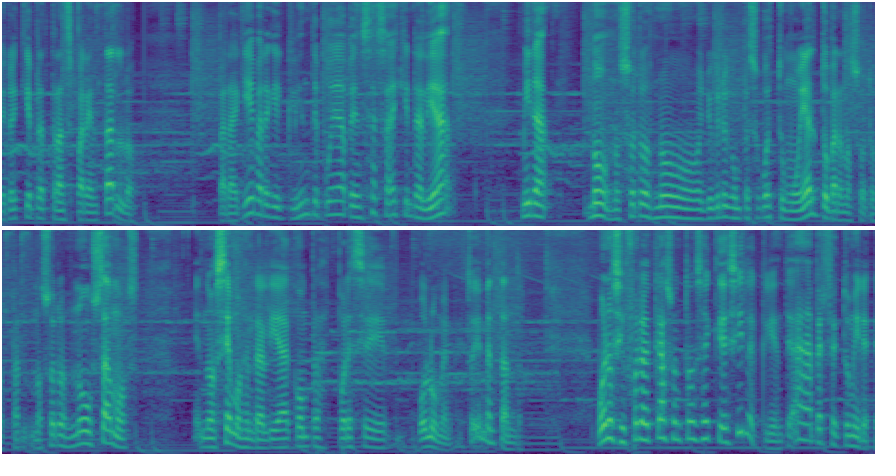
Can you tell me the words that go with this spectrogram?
pero hay que transparentarlo. ¿Para qué? Para que el cliente pueda pensar, ¿sabes que en realidad, mira, no, nosotros no, yo creo que un presupuesto muy alto para nosotros. nosotros no usamos, no hacemos en realidad compras por ese volumen. Estoy inventando. Bueno, si fuera el caso, entonces hay que decirle al cliente, ah, perfecto, mire,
